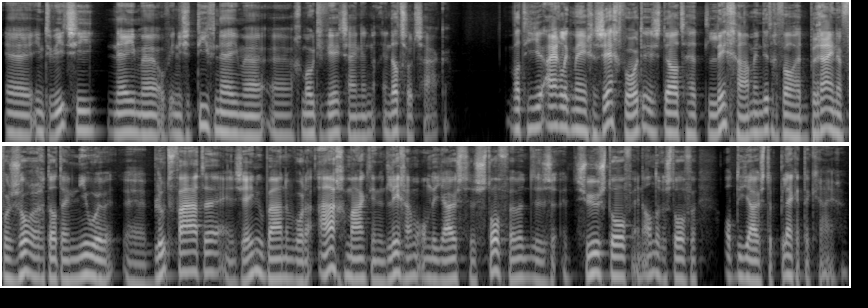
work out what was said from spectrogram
eh, intuïtie nemen of initiatief nemen, uh, gemotiveerd zijn en, en dat soort zaken. Wat hier eigenlijk mee gezegd wordt, is dat het lichaam, in dit geval het brein, ervoor zorgt dat er nieuwe uh, bloedvaten en zenuwbanen worden aangemaakt in het lichaam om de juiste stoffen, dus zuurstof en andere stoffen, op de juiste plekken te krijgen.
